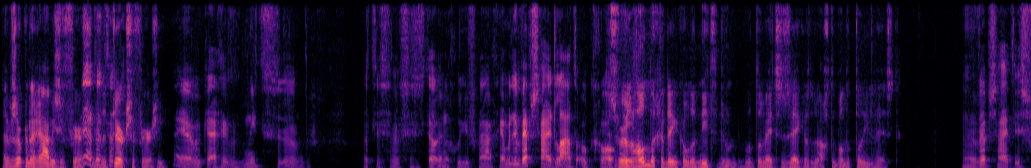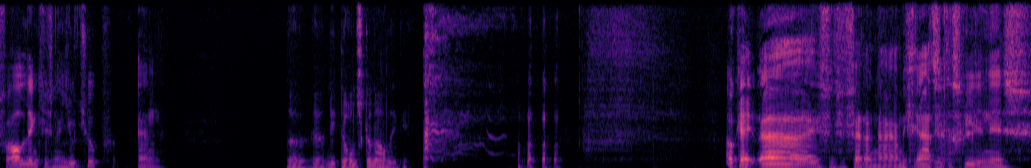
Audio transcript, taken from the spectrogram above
hebben ze ook een Arabische versie, Ja, dat- de dat- Turkse versie. nee, heb ik eigenlijk niet. eh, dat is, eh, ze stel je een goede vraag. Ja, maar de website laat ook gewoon. Het is wel een niet- handige, denk ik, om dat niet te doen. Want dan weten ze zeker dat hun achterban het toch niet leest. Een website is vooral linkjes naar YouTube en. Nou, ja, niet naar ons kanaal, denk ik. Oké, eh, even verder naar migratiegeschiedenis,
